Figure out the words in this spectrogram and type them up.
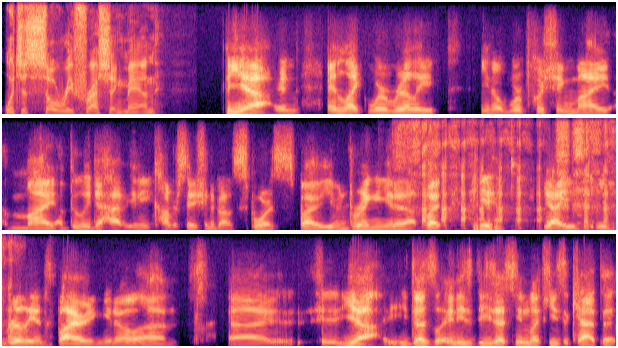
which is so refreshing, man. Yeah, and and like we're really you know we're pushing my my ability to have any conversation about sports by even bringing it up but he, yeah he's he's really inspiring you know um, uh, yeah he does and he's he does seem like he's a cat that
